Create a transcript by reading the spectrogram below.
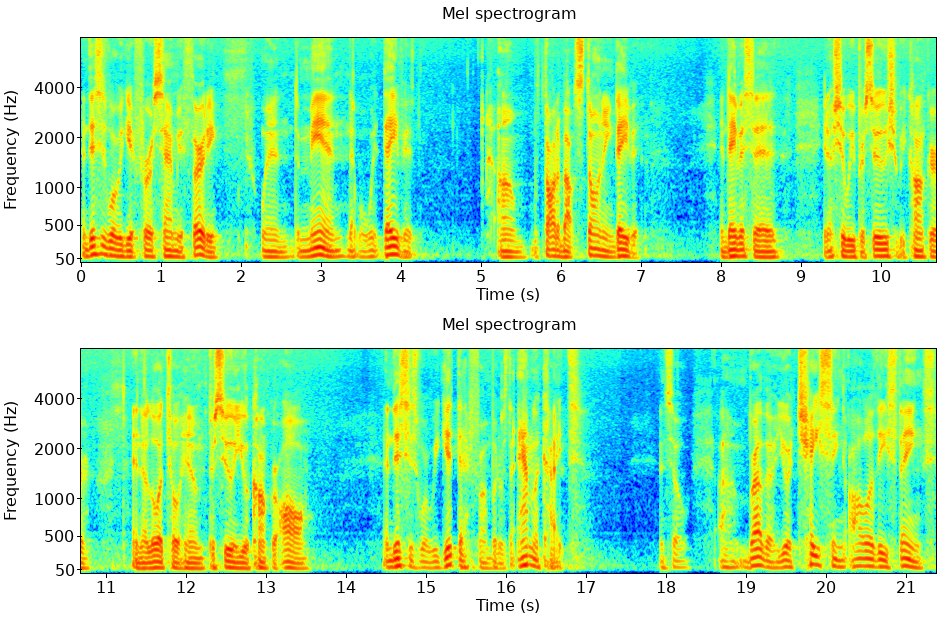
And this is where we get 1 Samuel 30, when the men that were with David um, thought about stoning David. And David said, you know, should we pursue? Should we conquer? And the Lord told him, Pursue and you will conquer all. And this is where we get that from, but it was the Amalekites. And so, um, brother, you're chasing all of these things.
